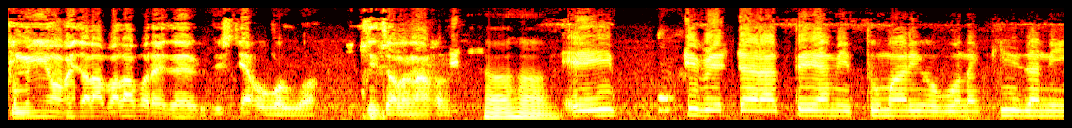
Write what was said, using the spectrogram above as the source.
তুমি ওই জ্বালা বলা পরে যে দৃষ্টি আবু বলব যে জ্বালা না করে। হ্যাঁ হ্যাঁ। এই বেটা রাতে আমি তোমারই হব না কি জানি।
